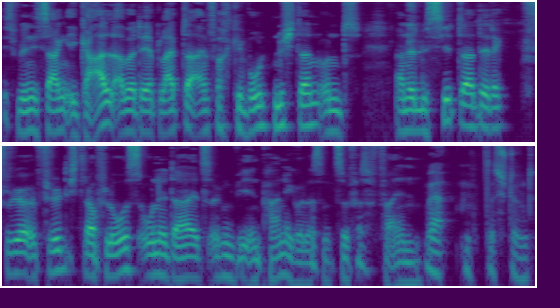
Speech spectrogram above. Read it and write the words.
ich will nicht sagen egal, aber der bleibt da einfach gewohnt nüchtern und analysiert da direkt frö fröhlich drauf los, ohne da jetzt irgendwie in Panik oder so zu verfallen. Ja, das stimmt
